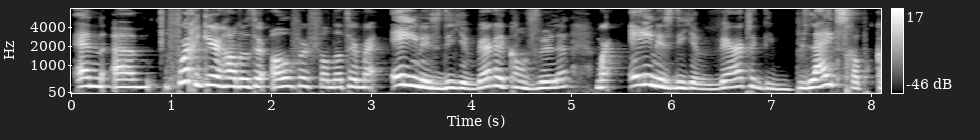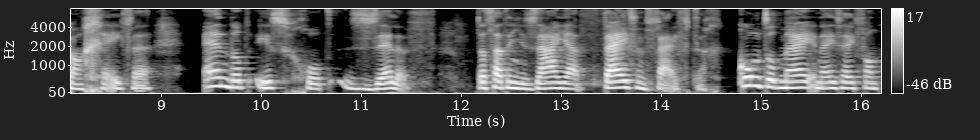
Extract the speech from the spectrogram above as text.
En um, vorige keer hadden we het erover van dat er maar één is die je werkelijk kan vullen, maar één is die je werkelijk die blijdschap kan geven. En dat is God zelf. Dat staat in Jesaja 55 kom tot mij. En hij zei van,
